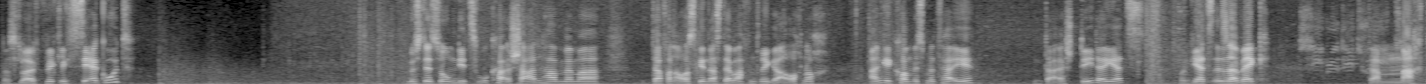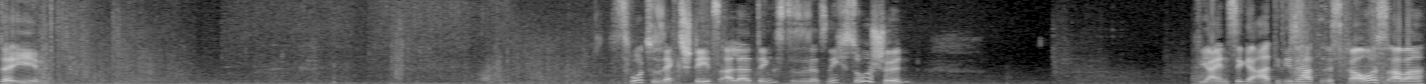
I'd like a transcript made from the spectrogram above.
Das läuft wirklich sehr gut. Müsste so um die 2k Schaden haben, wenn wir davon ausgehen, dass der Waffenträger auch noch angekommen ist mit HE. Und da steht er jetzt. Und jetzt ist er weg. Da macht er ihn. 2 zu 6 steht es allerdings. Das ist jetzt nicht so schön. Die einzige Art, die diese hatten, ist raus, aber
